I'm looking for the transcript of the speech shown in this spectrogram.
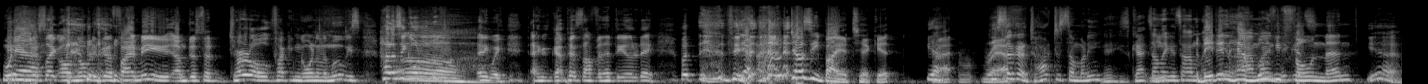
when Yeah. he's just like, "Oh, nobody's gonna find me. I'm just a turtle, fucking going to the movies." How does he go? to the movies? Anyway, I got pissed off at that the other day, but the, Yeah, how does he buy a ticket? Yeah, Ra- he's still gonna talk to somebody. He's got. It's not he- like it's on. They didn't have movie tickets. phone then. Yeah,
